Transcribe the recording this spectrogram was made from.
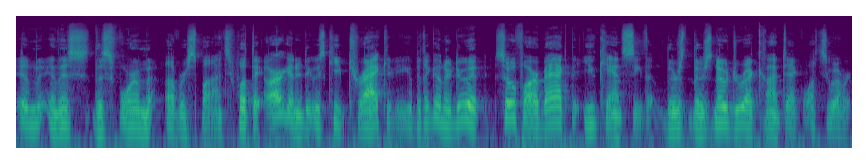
in, in this this form of response. What they are going to do is keep track of you, but they're going to do it so far back that you can't see them. There's there's no direct contact whatsoever.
